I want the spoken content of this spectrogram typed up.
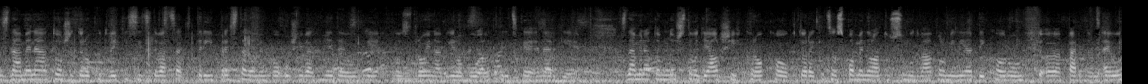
Znamená to, že do roku 2023 prestaneme používať hnedé uhlie ako zdroj na výrobu elektrickej energie. Znamená to množstvo ďalších krokov, ktoré, keď som spomenula tú sumu 2,5 miliardy korún, e, pardon, eur,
